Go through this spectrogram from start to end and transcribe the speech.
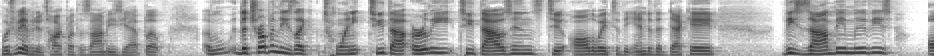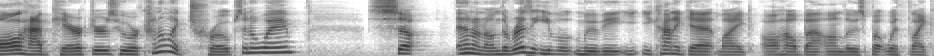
which we haven't even talked about the zombies yet, but the trope in these like 20 2000, early 2000s to all the way to the end of the decade these zombie movies all have characters who are kind of like tropes in a way So I don't know. In the Resident Evil movie, you, you kind of get like all hell bat on loose, but with like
